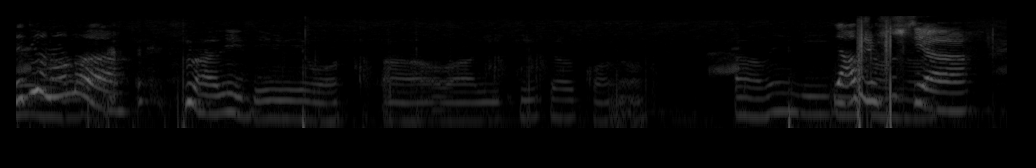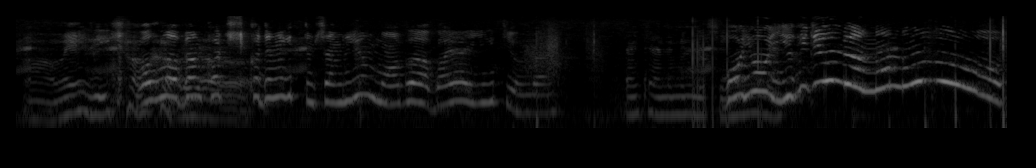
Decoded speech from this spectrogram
Ne diyorsun oğlum? Vale diyor. Ya abicim sus ya. Averi Vallahi ben kaç kademe gittim sen biliyor musun aga? Bayağı iyi gidiyorum ben. Ben kendimin de şeyim. Bayağı iyi gidiyorum ben lan ne oldu?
